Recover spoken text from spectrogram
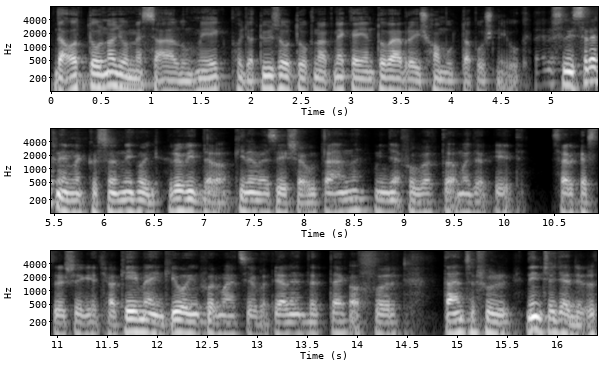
de attól nagyon messze állunk még, hogy a tűzoltóknak ne kelljen továbbra is hamut taposniuk. Először is szeretném megköszönni, hogy röviddel a kinevezése után mindjárt fogadta a Magyar Hét szerkesztőségét. Ha a kémeink jó információkat jelentettek, akkor Táncos úr nincs egyedül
